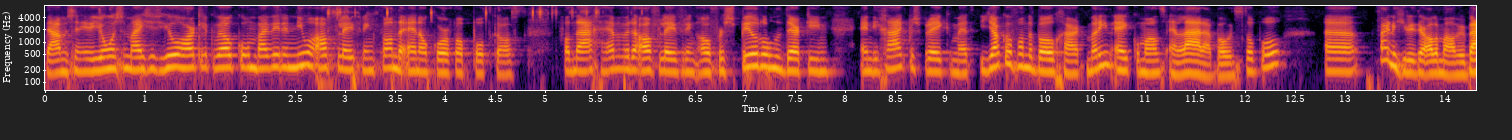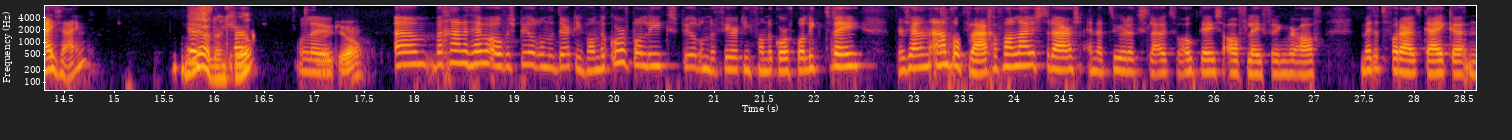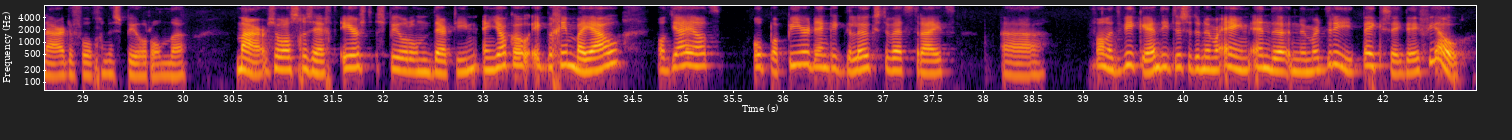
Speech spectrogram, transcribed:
Dames en heren, jongens en meisjes, heel hartelijk welkom bij weer een nieuwe aflevering van de NL Korfbal Podcast. Vandaag hebben we de aflevering over speelronde 13 en die ga ik bespreken met Jacco van der Boogaard, Marien Ekelmans en Lara Boonstoppel. Uh, fijn dat jullie er allemaal weer bij zijn. ja, dankjewel. Leuk. Dankjewel. Um, we gaan het hebben over speelronde 13 van de Korfbal League, speelronde 14 van de Korfbal League 2. Er zijn een aantal vragen van luisteraars en natuurlijk sluiten we ook deze aflevering weer af met het vooruitkijken naar de volgende speelronde. Maar zoals gezegd, eerst speelronde 13. En Jacco, ik begin bij jou, want jij had op papier denk ik de leukste wedstrijd uh, van het weekend, die tussen de nummer 1 en de nummer 3, PKC DVO.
